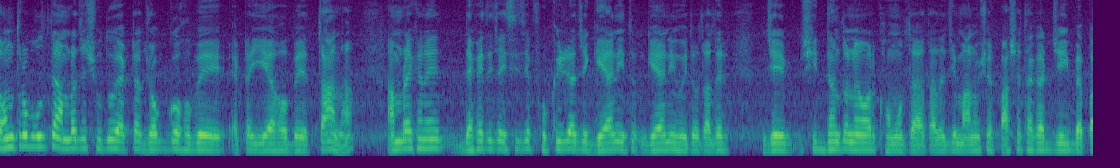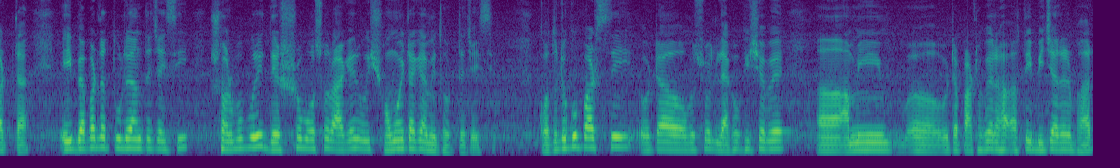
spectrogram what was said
তন্ত্র বলতে আমরা যে শুধু একটা যজ্ঞ হবে, একটা ইয়ে হবে তা না। আমরা এখানে দেখাইতে চাইছি যে ফকিররা যে জ্ঞানী জ্ঞানী হইতো, তাদের যে সিদ্ধান্ত নেওয়ার ক্ষমতা, তাদের যে মানুষের পাশে থাকার যেই ব্যাপারটা, এই ব্যাপারটা তুলে আনতে চাইছি। সর্বোপরি দেড়শো বছর আগের ওই সময়টাকে আমি ধরতে চাইছি। কতটুকু পারছি, ওটা অবশ্যই লেখক হিসেবে আমি ওটা পাঠকের হাতে বিচারের ভার।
